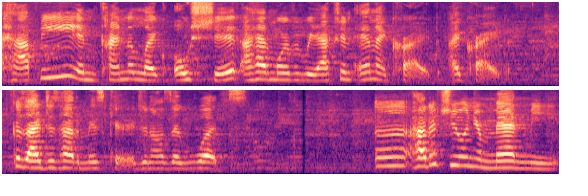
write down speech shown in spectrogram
happy and kind of like, oh shit. I had more of a reaction and I cried. I cried because I just had a miscarriage and I was like, what? Uh, how did you and your man meet?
